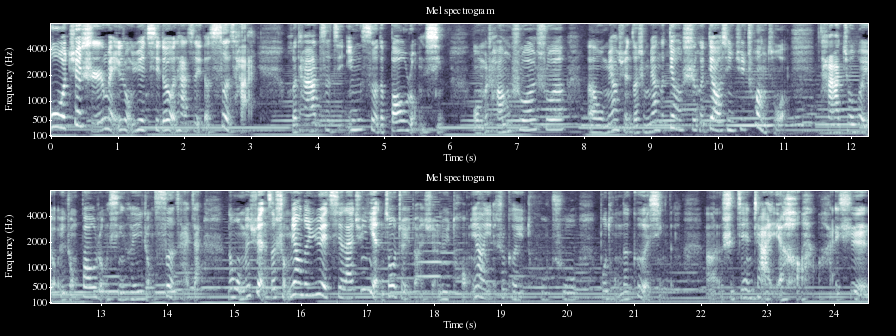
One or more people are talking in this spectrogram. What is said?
不过，确实每一种乐器都有它自己的色彩和它自己音色的包容性。我们常说说，呃，我们要选择什么样的调式和调性去创作，它就会有一种包容性和一种色彩在。那我们选择什么样的乐器来去演奏这一段旋律，同样也是可以突出不同的个性的。呃，是奸诈也好，还是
